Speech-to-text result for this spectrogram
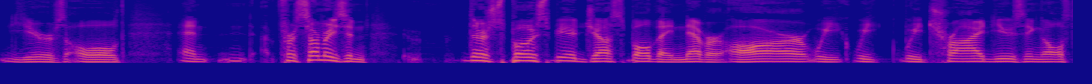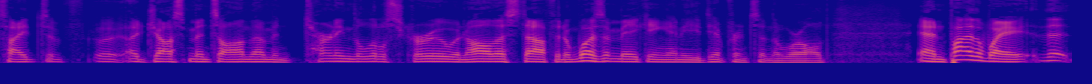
years old, and for some reason they're supposed to be adjustable. They never are. We we we tried using all types of uh, adjustments on them and turning the little screw and all this stuff, and it wasn't making any difference in the world. And by the way, the,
